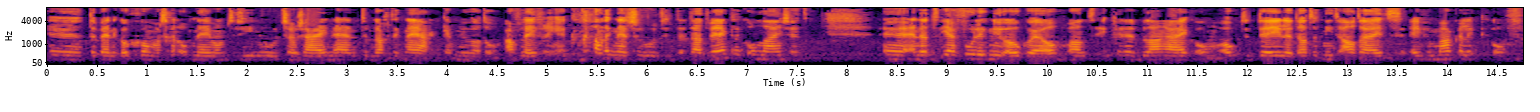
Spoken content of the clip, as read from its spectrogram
Uh, daar ben ik ook gewoon wat gaan opnemen om te zien hoe het zou zijn. En toen dacht ik, nou ja, ik heb nu wat afleveringen. Kan ik net zo goed daadwerkelijk online zetten. Uh, en dat ja, voel ik nu ook wel. Want ik vind het belangrijk om ook te delen dat het niet altijd even makkelijk of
